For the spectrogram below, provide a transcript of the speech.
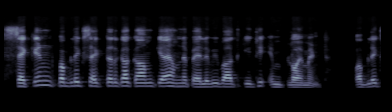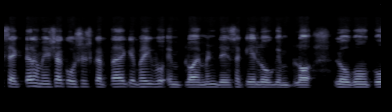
सेकंड पब्लिक सेक्टर का काम क्या है? हमने पहले भी बात की थी एम्प्लॉयमेंट पब्लिक सेक्टर हमेशा कोशिश करता है कि भाई वो एम्प्लॉयमेंट दे सके, लोग एम्प्लॉय लोगों को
